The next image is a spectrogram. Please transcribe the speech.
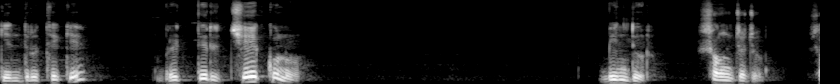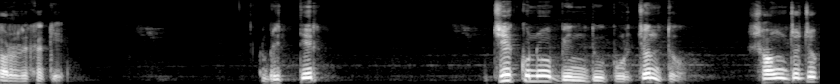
কেন্দ্র থেকে বৃত্তের যে কোনো বিন্দুর সংযোজক সরলরেখাকে বৃত্তের যে কোনো বিন্দু পর্যন্ত সংযোজক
